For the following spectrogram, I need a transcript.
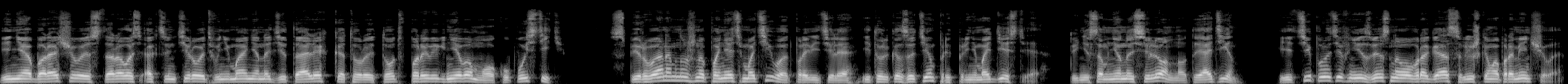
и, не оборачиваясь, старалась акцентировать внимание на деталях, которые тот в порыве гнева мог упустить. Сперва нам нужно понять мотивы отправителя и только затем предпринимать действия. Ты, несомненно, силен, но ты один. Идти против неизвестного врага слишком опроменчиво.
